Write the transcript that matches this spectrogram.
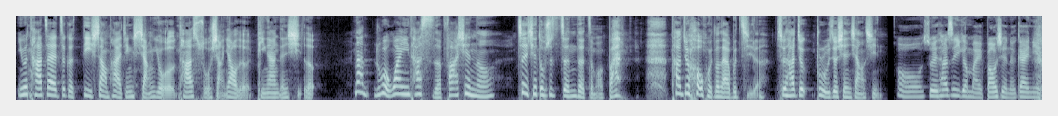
因为他在这个地上他已经享有了他所想要的平安跟喜乐。那如果万一他死了，发现呢，这一切都是真的，怎么办？他就后悔都来不及了，所以他就不如就先相信哦。所以他是一个买保险的概念，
